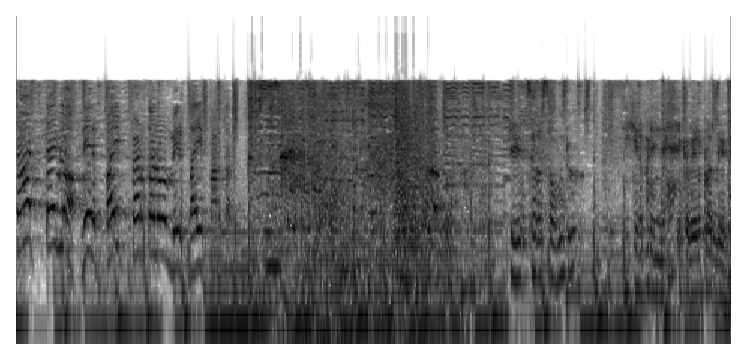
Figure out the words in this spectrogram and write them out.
షార్ట్ టైం లో నేను భయపెడతాను మీరు భయపడతారు. ఏడ్చర సౌండ్? నీకు వినపడిందా? ఇక వినపడలేదు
